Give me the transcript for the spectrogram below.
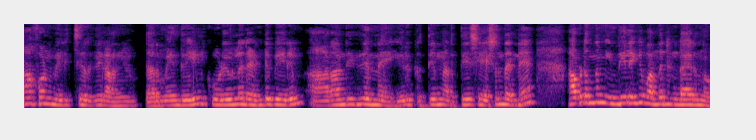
ആ ഫോൺ വലിച്ചെറിഞ്ഞ് കളഞ്ഞു. ധർമ്മേന്ദ്രയും കൂടെയുള്ള രണ്ടുപേരും ആറാം തീയതി തന്നെ ഈ ഒരു കൃത്യം നടത്തിയ ശേഷം തന്നെ അവിടെ നിന്നും ഇന്ത്യയിലേക്ക് വന്നിട്ടുണ്ടായിരുന്നു.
